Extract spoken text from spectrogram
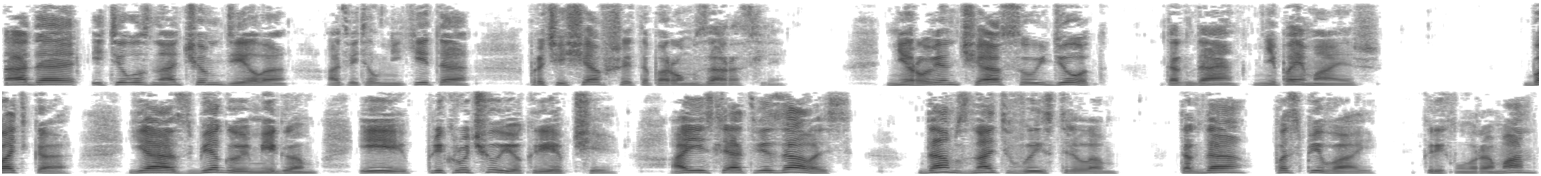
«Надо идти узнать, в чем дело», — ответил Никита, прочищавший топором заросли. «Не ровен час уйдет, тогда не поймаешь». «Батька, я сбегаю мигом и прикручу ее крепче, а если отвязалась, дам знать выстрелом, тогда поспевай», — крикнул Роман,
